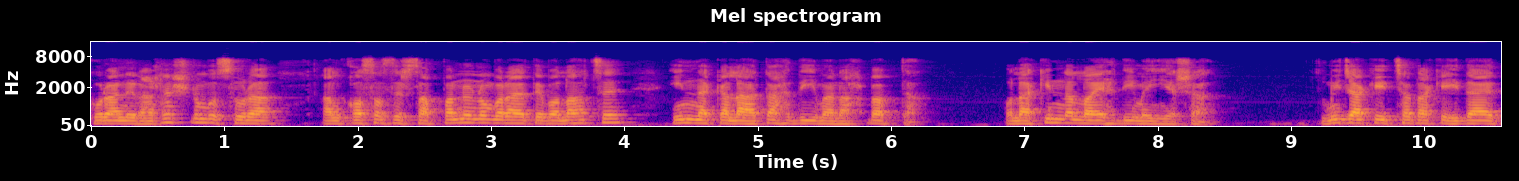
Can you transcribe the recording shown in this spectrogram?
কোরআনের আঠাশ নম্বর সুরা আল কসাসের ছাপ্পান্ন নম্বর আয়াতে বলা হচ্ছে ইন্নাকা লা তাহদি মান আহবাবতা ওলাকিন্নাল্লাহ ইহদি মাইয়াশা তুমি যাকে ইচ্ছা তাকে হিদায়ত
